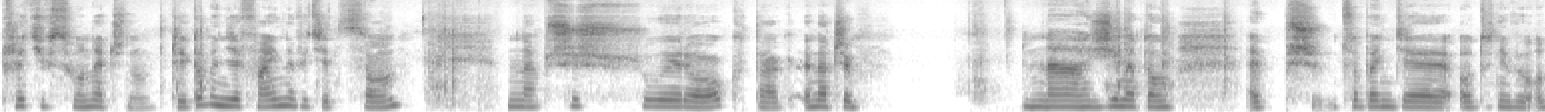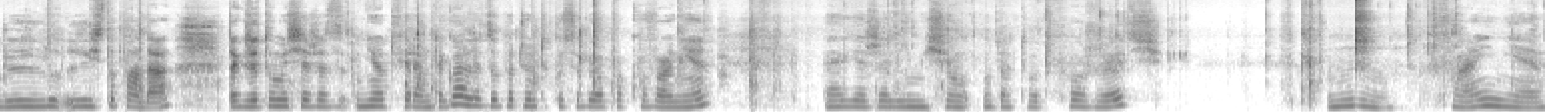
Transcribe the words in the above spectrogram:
przeciwsłoneczną. Czyli to będzie fajne, wiecie co? Na przyszły rok, tak, znaczy na zimę tą, e, co będzie od, nie wiem, od listopada. Także tu myślę, że nie otwieram tego, ale zobaczę tylko sobie opakowanie. E, Jeżeli mi się uda to otworzyć. Mm, fajnie.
